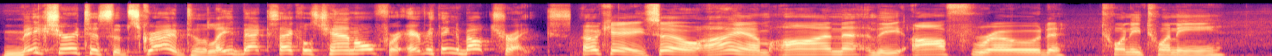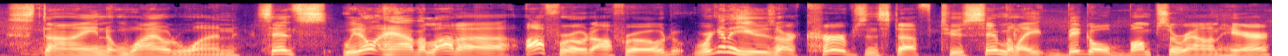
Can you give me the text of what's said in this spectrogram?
Make sure to subscribe to the Laid Back Cycles channel for everything about trikes. Okay, so I am on the off-road 2020 Stein Wild One. Since we don't have a lot of off-road off-road, we're gonna use our curbs and stuff to simulate big old bumps around here.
